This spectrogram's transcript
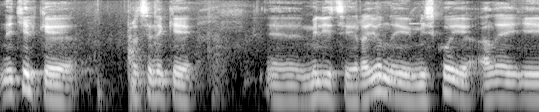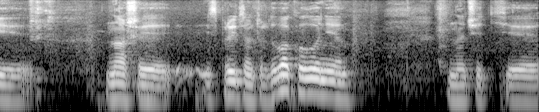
не тільки працівники е, міліції районної, міської, але і наші ісправительно-трудова колонія, значить, е,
